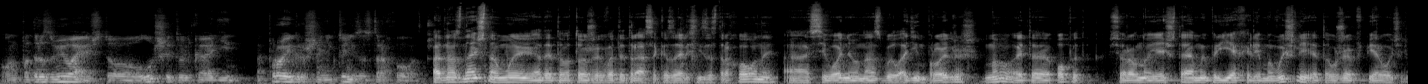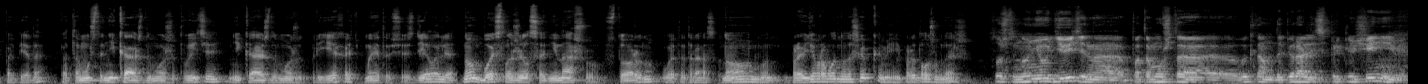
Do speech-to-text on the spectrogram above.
он подразумевает, что лучший только один. Проигрыша никто не застрахован. Однозначно, мы от этого тоже в этот раз оказались не застрахованы. А сегодня у нас был один проигрыш. Ну, это опыт. Все равно, я считаю, мы приехали, мы вышли, это уже в первую очередь победа. Потому что не каждый может выйти, не каждый может приехать. Мы это все сделали сделали. Но бой сложился не нашу сторону в этот раз. Но проведем работу над ошибками и продолжим дальше. Слушайте, ну неудивительно, потому что э, вы к нам добирались с приключениями.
